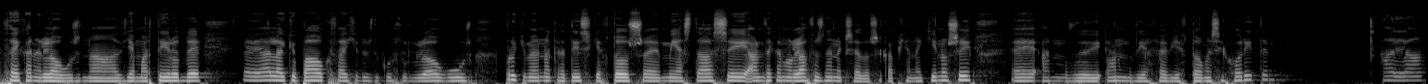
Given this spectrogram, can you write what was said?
θα είχαν λόγους να διαμαρτύρονται, ε, αλλά και ο ΠΑΟΚ θα έχει τους δικούς του λόγους, προκειμένου να κρατήσει και αυτός ε, μία στάση. Αν δεν κάνω λάθος δεν εξέδωσε κάποια ανακοίνωση. Ε, αν, μου, αν μου διαφεύγει αυτό με συγχωρείτε αλλά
